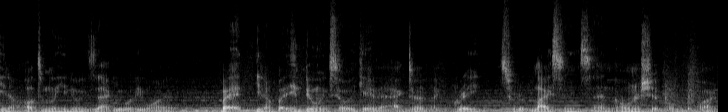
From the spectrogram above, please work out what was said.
you know, ultimately he knew exactly what he wanted. But you know, but in doing so, it gave the actor like great sort of license and ownership over the part.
